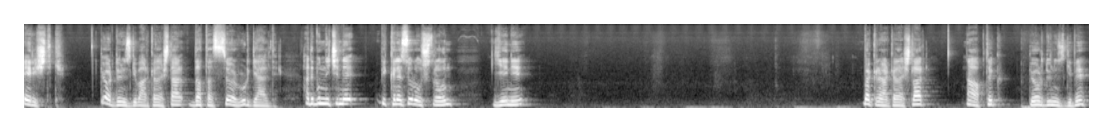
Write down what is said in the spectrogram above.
Eriştik. Gördüğünüz gibi arkadaşlar Data Server geldi. Hadi bunun içinde bir klasör oluşturalım. Yeni Bakın arkadaşlar ne yaptık? Gördüğünüz gibi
